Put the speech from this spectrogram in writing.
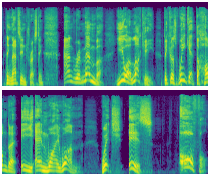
I think that's interesting. And remember, you are lucky because we get the Honda e:Ny1, which is awful.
